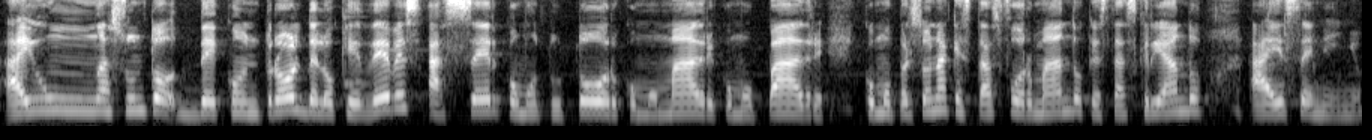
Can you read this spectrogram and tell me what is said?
Hay un asunto de control de lo que debes hacer como tutor, como madre, como padre, como persona que estás formando, que estás criando a ese niño.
